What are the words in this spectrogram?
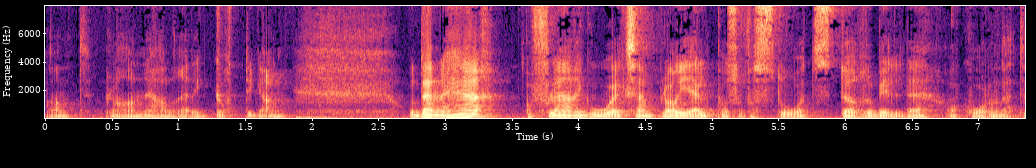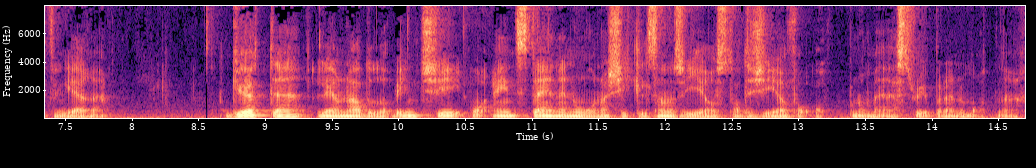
Planen er allerede godt i gang. Og denne her, og flere gode eksempler, hjelper oss å forstå et større bilde av hvordan dette fungerer. Goethe, Leonardo da Vinci og Einstein er noen av skikkelsene som gir oss strategier for å oppnå mastery på denne måten her.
